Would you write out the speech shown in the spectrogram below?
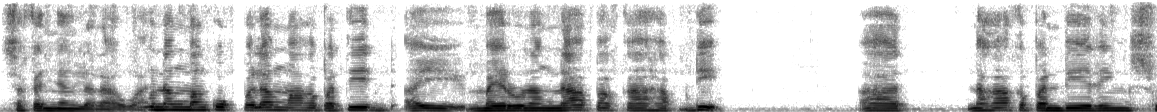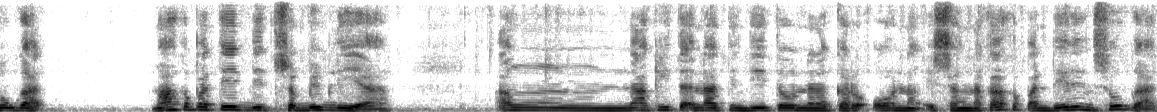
sa kanyang larawan. Unang mangkok pa lang mga kapatid ay mayroon ng napakahapdi at nakakapandiring sugat. Mga kapatid, dito sa Biblia, ang nakita natin dito na nagkaroon ng isang nakakapandiring sugat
